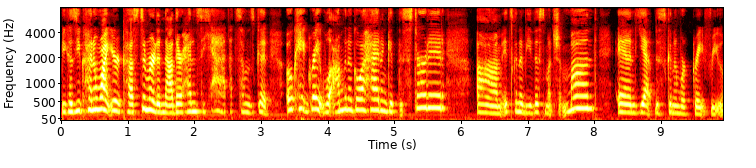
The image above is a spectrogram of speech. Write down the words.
Because you kind of want your customer to nod their head and say, Yeah, that sounds good. Okay, great. Well, I'm going to go ahead and get this started. Um, it's going to be this much a month. And yep, this is going to work great for you.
